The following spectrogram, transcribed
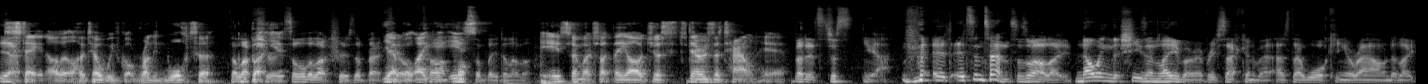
to stay in our little hotel. We've got running water." the But luxuries, all the luxuries that Bexhill Yeah, but, like, can't it is- possibly deliver. it is so much like they are just there is a town here. but it's just yeah it, it's intense as well like knowing that she's in labor every second of it as they're walking around and like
